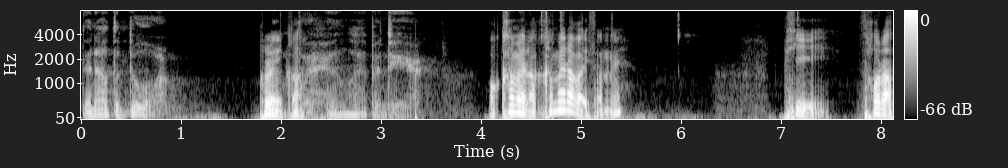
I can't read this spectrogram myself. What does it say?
Then out the door. 그러니까. What the hell happened here? 어, 카메라. 카메라가 있었네. 피. 서랍.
